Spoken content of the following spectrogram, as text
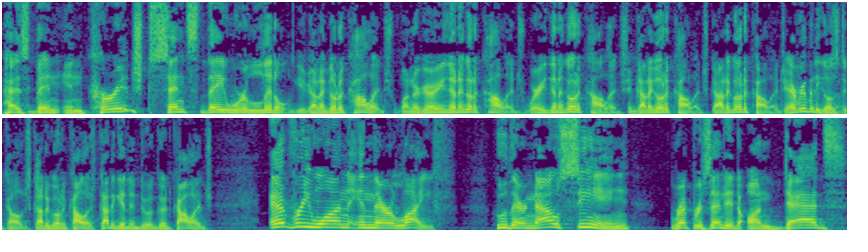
has been encouraged since they were little. You got to go to college. When are you going to go to college? Where are you going to go to college? You got to go to college. Got to go to college. Everybody goes to college. Got to go to college. Got to get into a good college. Everyone in their life who they're now seeing represented on dad's,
